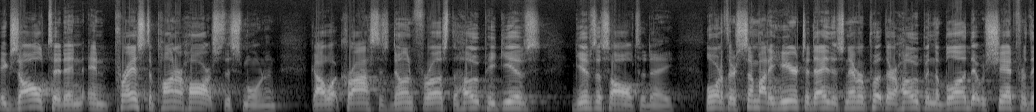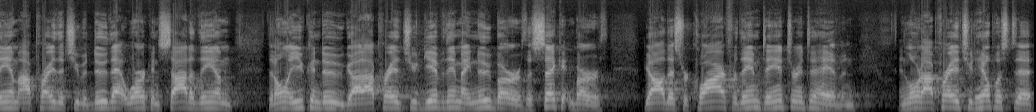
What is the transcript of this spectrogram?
exalted and, and pressed upon our hearts this morning. God, what Christ has done for us, the hope He gives, gives us all today. Lord, if there's somebody here today that's never put their hope in the blood that was shed for them, I pray that you would do that work inside of them that only you can do. God, I pray that you'd give them a new birth, a second birth, God, that's required for them to enter into heaven. And Lord, I pray that you'd help us to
